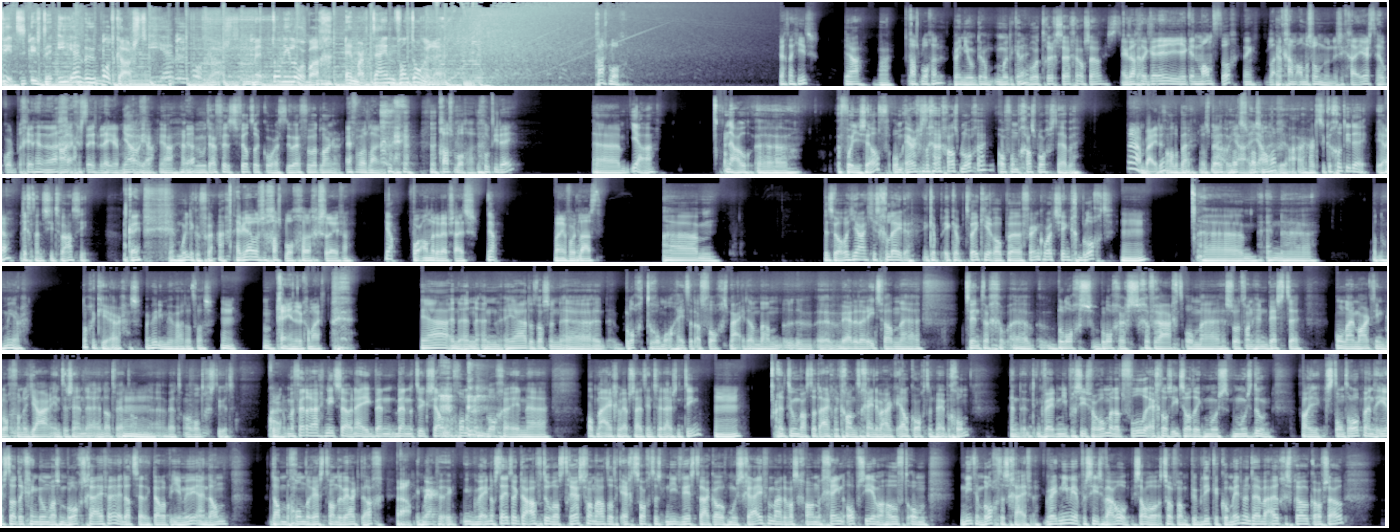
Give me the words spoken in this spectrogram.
Dit is de IMU Podcast. IMU Podcast. Met Tony Loorbach en Martijn van Tongeren. Gasblog. Zegt dat je iets? Ja, maar Gasbloggen? ik weet niet hoe ik daar moet ik Nee? woord terug zeggen of zo. Het- Ik dacht, ik, eh, je kent Mand toch? Ik denk, ik ga hem andersom doen. Dus ik ga eerst heel kort beginnen en daarna ga Oh, ja. ik hem steeds breder maken. oh ja, ja, ja. Ja? We moeten even, het is veel te kort. Doe even wat langer. Even wat langer. Gasbloggen, goed idee? Ehm, ja, nou, eh, voor jezelf, om ergens te gaan gasbloggen of om gasbloggers te hebben? Ja, beide. Of allebei? Dat is beter. Nou, ja, is ja, handig? Ja, hartstikke goed idee. Ja? Ligt aan de situatie. Oké. Ja, moeilijke vraag. Heb jij wel eens een gastblog eh, geschreven? Ja. Voor andere websites? Ja. Wanneer voor het laatst? Ehm het is wel wat jaartjes geleden. Ik heb, ik heb twee keer op eh Frankwatching geblogd. Mhm. Ehm, en wat nog meer? Nog een keer ergens. Maar ik weet niet meer waar dat was. Geen indruk gemaakt. Ja, een, een, een, ja dat was een eh, blogtrommel heette dat volgens mij. Dan, dan eh, werden er iets van eh, twintig blogs, bloggers gevraagd om een soort van hun beste online marketingblog van het jaar in te zenden. En dat werd dan, Hmm. werd dan rondgestuurd. Cool. Maar, maar verder eigenlijk niet zo. Nee, ik ben, ben natuurlijk zelf begonnen met bloggen in, op mijn eigen website in 2010. Mhm. En toen was dat eigenlijk gewoon hetgene waar ik elke ochtend mee begon. En ik weet niet precies waarom, maar dat voelde echt als iets wat ik moest, moest doen. Gewoon, ik stond op en het eerste wat ik ging doen was een blog schrijven. En Dat zet ik dan op IMU en dan, dan begon de rest van de werkdag. Ja. Ik merkte, ik, ik weet nog steeds dat ik daar af en toe wel stress van had. Dat ik echt 's ochtends niet wist waar ik over moest schrijven. Maar er was gewoon geen optie in mijn hoofd om niet een blog te schrijven. Ik weet niet meer precies waarom. Ik zal wel een soort van publieke commitment hebben uitgesproken of zo.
